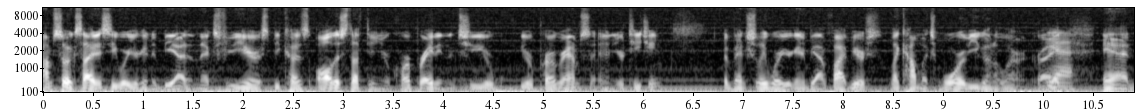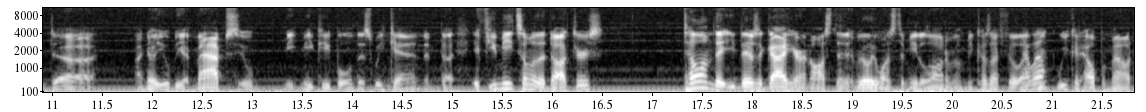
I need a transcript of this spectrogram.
I'm so excited to see where you're going to be at in the next few years because all this stuff that you're incorporating into your your programs and your teaching, eventually where you're going to be in five years. Like how much more are you going to learn, right? yeah And uh, I know you'll be at MAPS. You'll meet me people this weekend, and uh, if you meet some of the doctors, tell them that y- there's a guy here in Austin that really wants to meet a lot of them because I feel I like we, we could help them out.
